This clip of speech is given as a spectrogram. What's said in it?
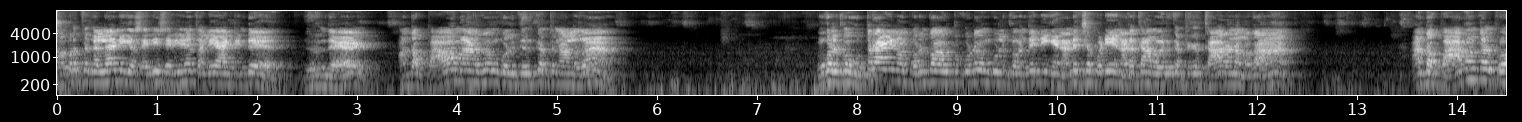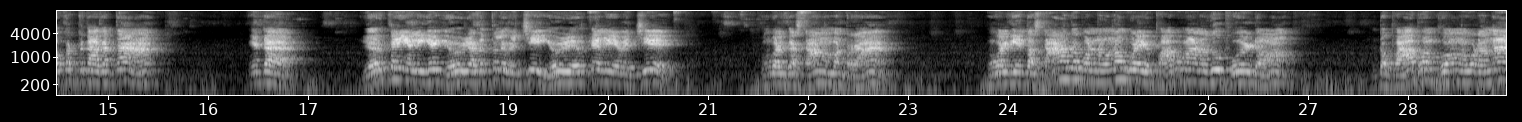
சொல்கிறதுக்கெல்லாம் நீங்கள் சரி சரின்னு தலையாட்டிட்டு இருந்தேள் அந்த பாவமானது உங்களுக்கு இருக்கிறதுனால தான் உங்களுக்கு உத்தராயணம் பிறந்தாவது கூட உங்களுக்கு வந்து நீங்கள் நினச்சபடியே நடக்காமல் இருக்கிறதுக்கு காரணம் தான் அந்த பாவங்கள் போக்கிறதுக்காகத்தான் இந்த இயற்கை இலையை ஏழு இடத்துல வச்சு ஏழு இயற்கை இலையை வச்சு உங்களுக்கு ஸ்நானம் பண்ணுறேன் உங்களுக்கு இந்த ஸ்நானத்தை பண்ணோன்னா உங்களுடைய பாபமானது போயிடும். இந்த பாபம் போன உடனே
